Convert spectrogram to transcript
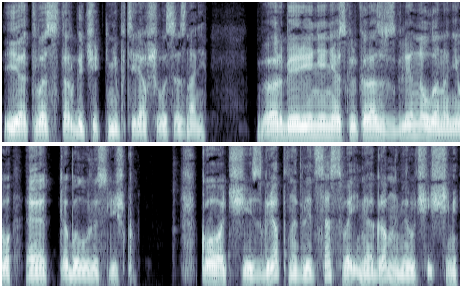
и от восторга чуть не потерявшего сознание. Барберини несколько раз взглянула на него, это было уже слишком. Кочи сгреб наглеца своими огромными ручищами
